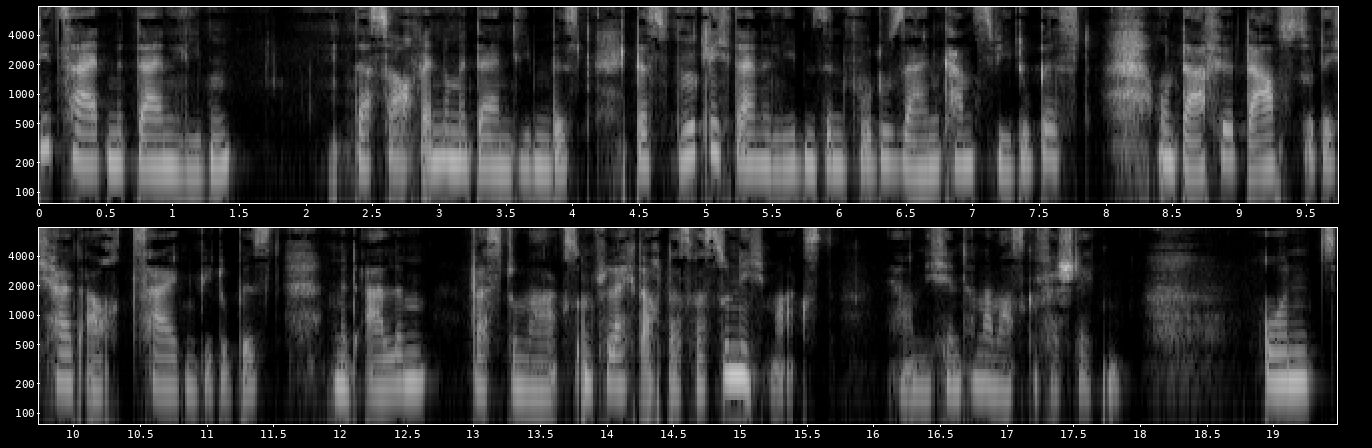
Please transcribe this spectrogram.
Die Zeit mit deinen Lieben dass du auch wenn du mit deinen Lieben bist, dass wirklich deine Lieben sind, wo du sein kannst, wie du bist. Und dafür darfst du dich halt auch zeigen, wie du bist, mit allem, was du magst und vielleicht auch das, was du nicht magst. Ja, nicht hinter einer Maske verstecken. Und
